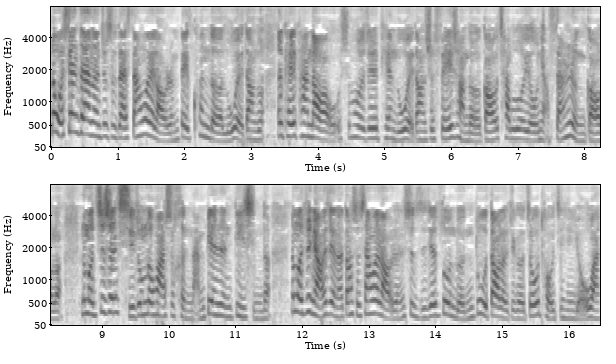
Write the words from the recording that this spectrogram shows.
那我现在呢，就是在三位老人被困的芦苇荡中。那可以看到啊，我身后的这片芦苇荡是非常的高，差不多有两三人高了。那么置身其中的话，是很难辨认地形的。那么据了解呢，当时三位老人是直接坐轮渡到了这个洲头进行游玩，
